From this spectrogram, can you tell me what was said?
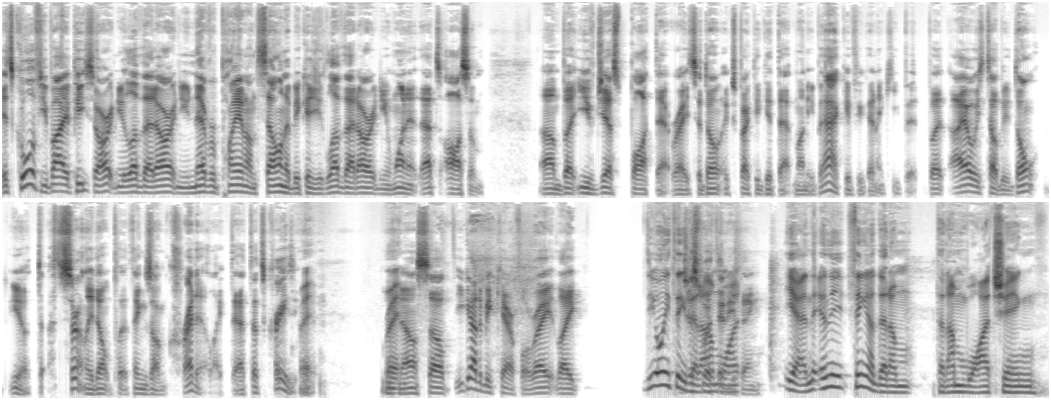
It's cool if you buy a piece of art and you love that art and you never plan on selling it because you love that art and you want it. That's awesome. Um, but you've just bought that, right? So don't expect to get that money back if you're going to keep it. But I always tell people, don't, you know, t- certainly don't put things on credit like that. That's crazy. Right. You Right. know, so you got to be careful, right? Like The only thing that I'm wa- anything. yeah, and the, and the thing that I'm that I'm watching,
